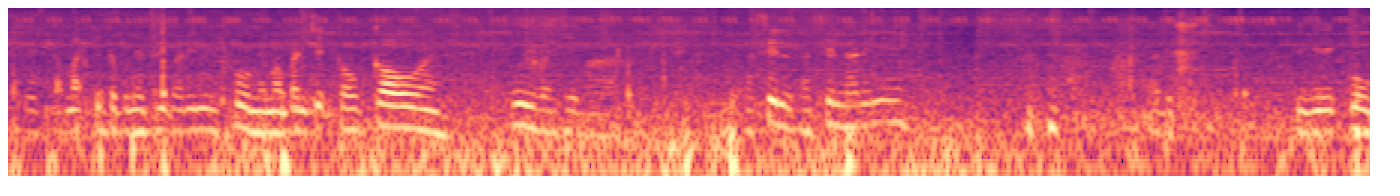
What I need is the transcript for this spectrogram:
Okay, tamat kita punya trip hari ni. Oh, memang pancit kau-kau kan. Ui, pancit. Hasil, hasil hari ni. Ada tiga ekor.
